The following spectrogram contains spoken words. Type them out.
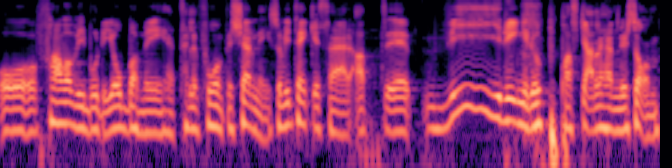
Och fan vad vi borde jobba med telefonförsäljning. Så vi tänker så här att eh, vi ringer upp Pascal Henriksson.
